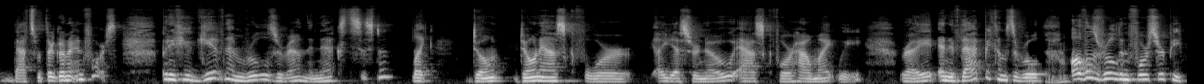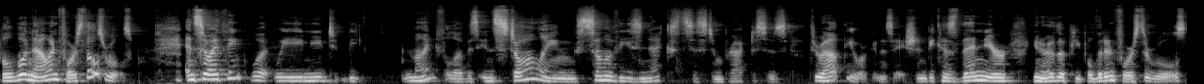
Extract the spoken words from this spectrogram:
that's what they're going to enforce. But if you give them rules around the next system, like don't don't ask for a yes or no, ask for how might we, right? And if that becomes the rule, mm-hmm. all those rule enforcer people will now enforce those rules. And so I think what we need to be mindful of is installing some of these next system practices throughout the organization because then you're you know the people that enforce the rules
